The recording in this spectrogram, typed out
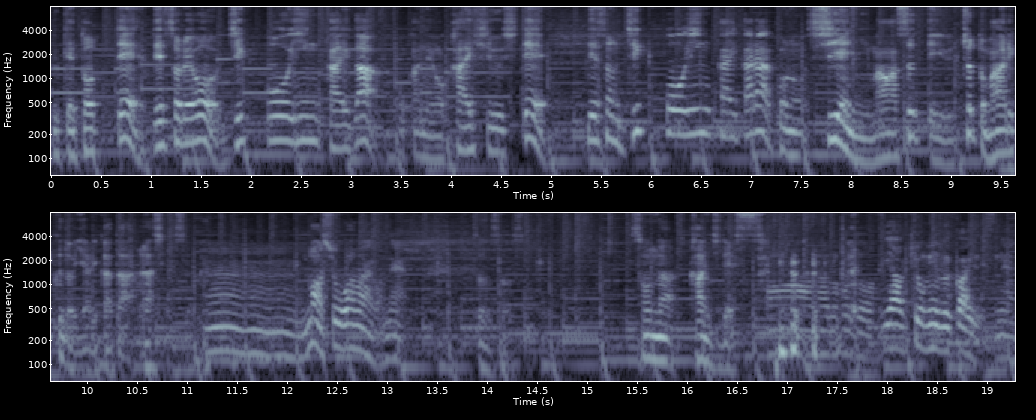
受け取ってでそれを実行委員会がお金を回収してでその実行委員会からこの支援に回すっていうちょっと回りくどいやり方らしいですよ。ね。うんうんうん。まあしょうがないわね。そうそうそう。そんな感じです。なるほど。いや興味深いですね。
